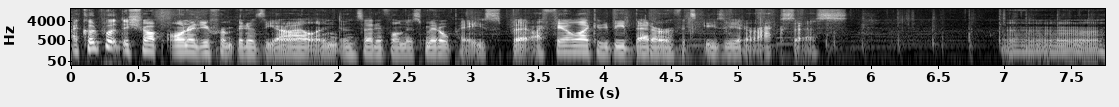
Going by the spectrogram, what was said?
I could put the shop on a different bit of the island instead of on this middle piece, but I feel like it'd be better if it's easier to access. Uh,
